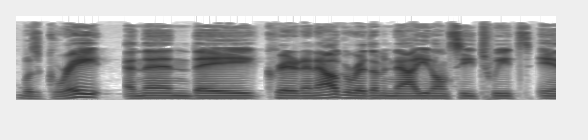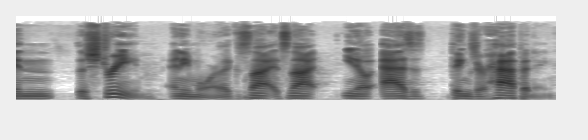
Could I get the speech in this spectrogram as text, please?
was great, and then they created an algorithm, and now you don't see tweets in the stream anymore. Like it's not it's not you know as things are happening.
